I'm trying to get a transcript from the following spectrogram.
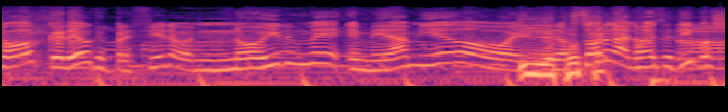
yo, yo creo que prefiero no irme, eh, me da miedo eh, Y los órganos de ese tipo. yo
